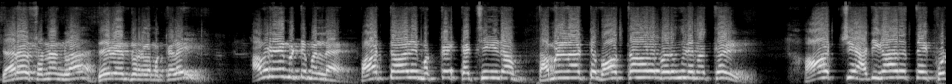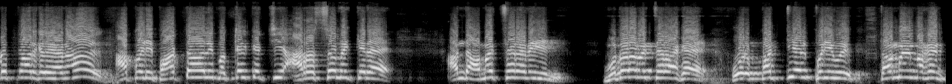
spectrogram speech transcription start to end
யாரா சொன்னாங்களா? தேவேந்திர மக்களை? அவரே மட்டுமல்ல பாட்டாளி மக்கள் கட்சியிடம் தமிழ்நாட்டு வாக்காளர் பெருங்குடி மக்கள் ஆட்சி அதிகாரத்தை கொடுப்பார்களே ஆனால் அப்படி பாட்டாளி மக்கள் கட்சி அரசமைக்கிற அந்த அமைச்சரவையின் முதலமைச்சராக ஒரு பட்டியல் பிரிவு தமிழ் மகன்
